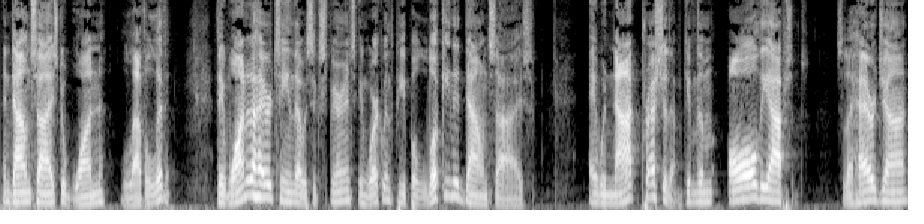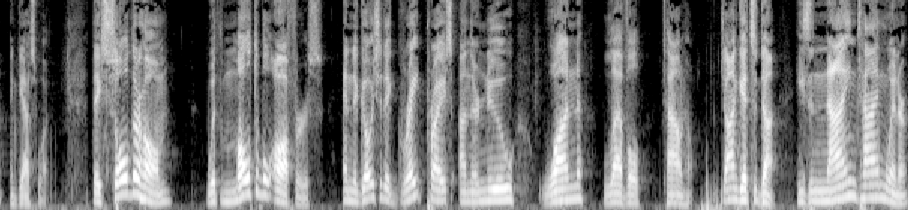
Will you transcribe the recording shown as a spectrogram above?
and downsize to one level living. They wanted to hire a team that was experienced in working with people looking to downsize and would not pressure them, give them all the options. So they hired John, and guess what? They sold their home with multiple offers and negotiated a great price on their new one level townhome. John gets it done. He's a nine time winner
